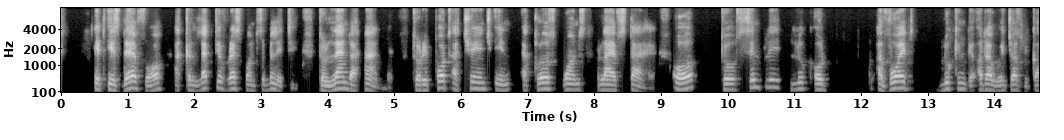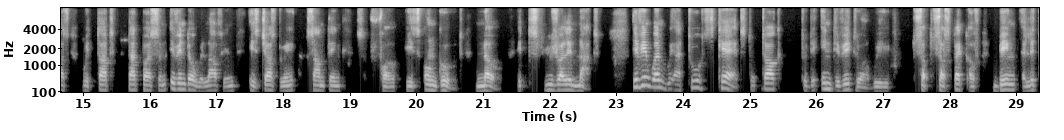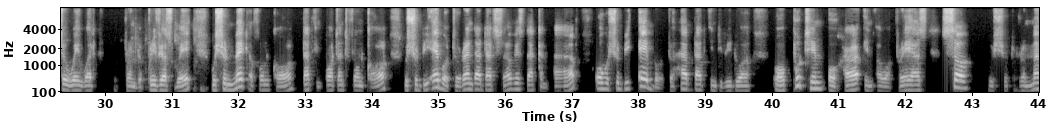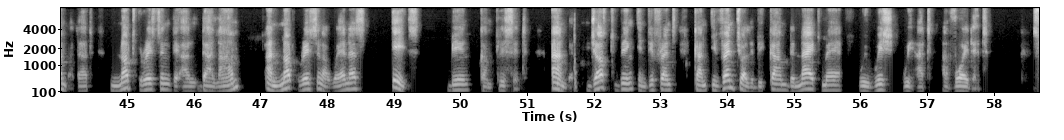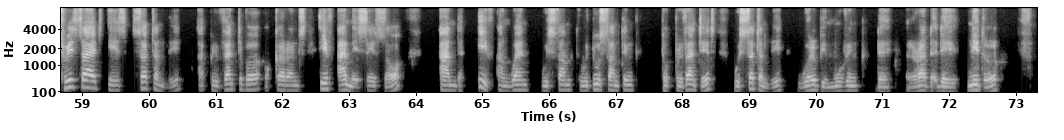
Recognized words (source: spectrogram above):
It is therefore a collective responsibility to lend a hand, to report a change in a close one's lifestyle, or to simply look or avoid looking the other way just because we thought that person, even though we love him, is just doing something for his own good. No, it's usually not. Even when we are too scared to talk to the individual we suspect of being a little wayward from the previous way, we should make a phone call, that important phone call. We should be able to render that service that can help, or we should be able to help that individual or put him or her in our prayers so we should remember that not raising the, the alarm and not raising awareness is being complicit. And just being indifferent can eventually become the nightmare we wish we had avoided. Suicide is certainly a preventable occurrence, if I may say so. And if and when we, some, we do something to prevent it, we certainly will be moving the, the needle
